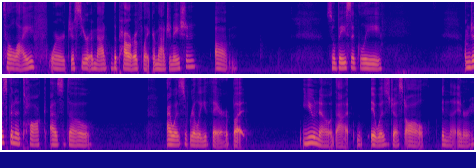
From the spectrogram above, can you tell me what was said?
to life or just your imag- the power of like imagination. Um, so basically, I'm just going to talk as though I was really there, but you know that it was just all in the inner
